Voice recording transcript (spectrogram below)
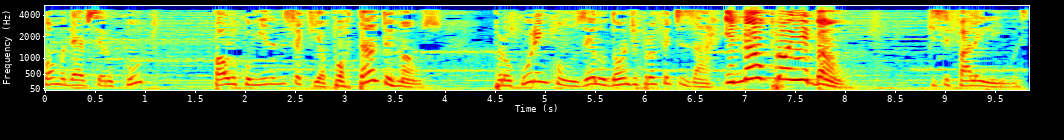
como deve ser o culto, Paulo culmina nisso aqui, ó. Portanto, irmãos, procurem com zelo o dom de profetizar. E não proíbam que se fale em línguas.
